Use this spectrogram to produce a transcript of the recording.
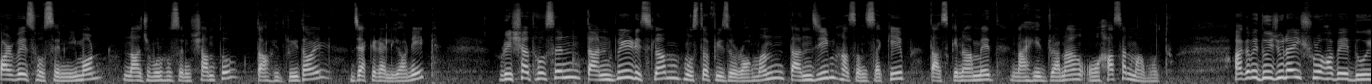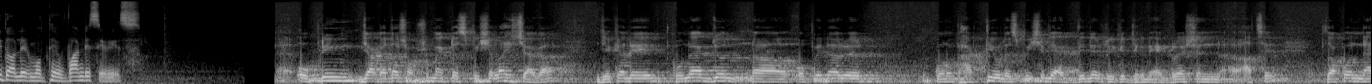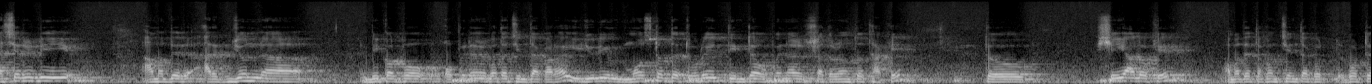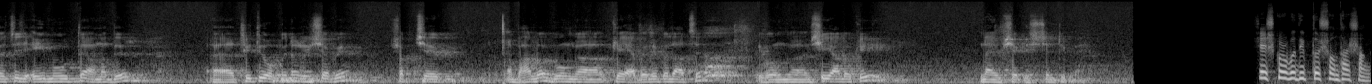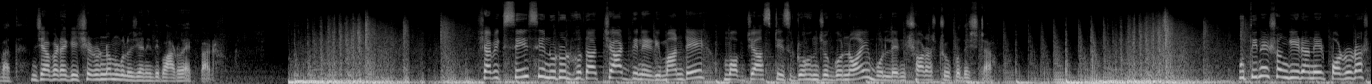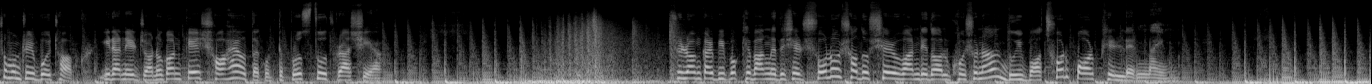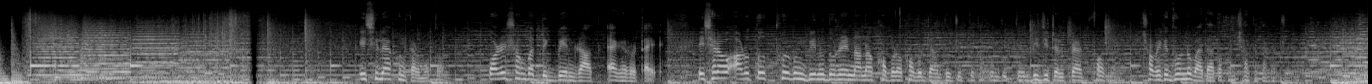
পারভেজ হোসেন ইমন, নাজমুল হোসেন শান্ত, তাহিদ হৃদয়, জাকের আলী অনেক রিশাদ হোসেন, তানভীর ইসলাম, মুস্তাফিজুর রহমান, তানজিম, হাসান সাকিব, তাসকিন আহমেদ, নাহিদ রানা ও হাসান মাহমুদ। আগামী দুই জুলাই শুরু হবে দুই দলের মধ্যে ওয়ানডে সিরিজ। ওপেনিং জায়গাটা সবসময় একটা স্পেশালাইজ জায়গা, যেখানে কোনো একজন ওপেনারের কোনো ঘাটতি হলে স্পেশালি একদিনের ক্রিকেট যেখানে অ্যাগ্রেশন আছে, তখন ন্যাচারালি আমাদের আরেকজন বিকল্প ওপেনারের কথা চিন্তা করা হয়। ইউজুয়ালি মোস্ট অফ দ্য টুরে তিনটা ওপেনার সাধারণত থাকে। তো সেই আলোকে আমাদের তখন চিন্তা করতে হচ্ছে যে এই মুহূর্তে আমাদের তৃতীয় ওপেনার হিসেবে সবচেয়ে ভালো এবং কে অ্যাভেলেবেল আছে এবং সেই আলোকেই নাইম শেখ এসছেন টিমে। শেষ করব দীপ্ত সন্ধ্যার সংবাদ। যাবার আগে শিরোনামগুলো জানিয়ে দেবো আরও একবার। সাবেক সিসি নুরুল হুদা চার দিনের রিমান্ডে, মব জাস্টিস গ্রহণযোগ্য নয় বললেন স্বরাষ্ট্র উপদেষ্টা। পুতিনের সঙ্গে ইরানের পররাষ্ট্রমন্ত্রীর বৈঠক, ইরানের জনগণকে সহায়তা করতে প্রস্তুত রাশিয়া। শ্রীলঙ্কার বিপক্ষে বাংলাদেশের ষোলো সদস্যের ওয়ানডে দল ঘোষণা, দুই বছর পর ফিরলেন নাইম। এই ছিল এখনকার মতো। পরের সংবাদ দেখবেন রাত এগারোটায়। এছাড়াও আরও তথ্য এবং বিনোদনের নানা খবরাখবর জানতে যুক্ত থাকুন ডিজিটাল প্ল্যাটফর্মে। সবাইকে ধন্যবাদ, এতক্ষণ সাথে থাকার জন্য।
